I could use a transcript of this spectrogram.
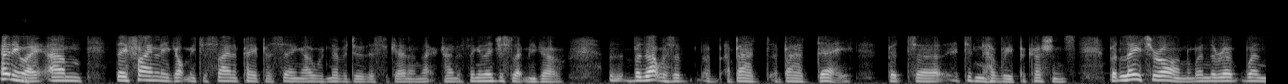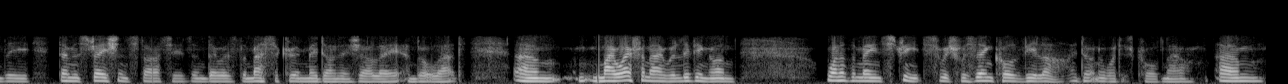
Anyway, um, they finally got me to sign a paper saying I would never do this again and that kind of thing, and they just let me go. But that was a, a, a bad a bad day, but uh, it didn't have repercussions. But later on, when the when the demonstration started and there was the massacre in Meydan-e-Jaleh and all that, um, my wife and I were living on one of the main streets, which was then called Villa. I don't know what it's called now, um,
